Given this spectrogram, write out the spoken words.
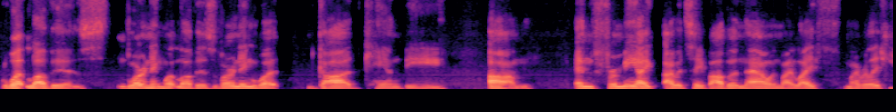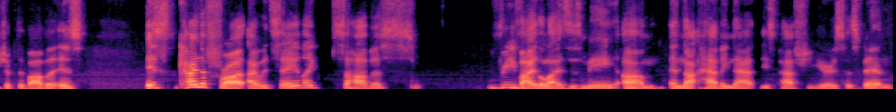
what love is learning what love is learning what god can be um and for me, I, I would say Baba now in my life, my relationship to Baba is is kind of fraught. I would say like SAHAVAS revitalizes me. Um, and not having that these past few years has been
